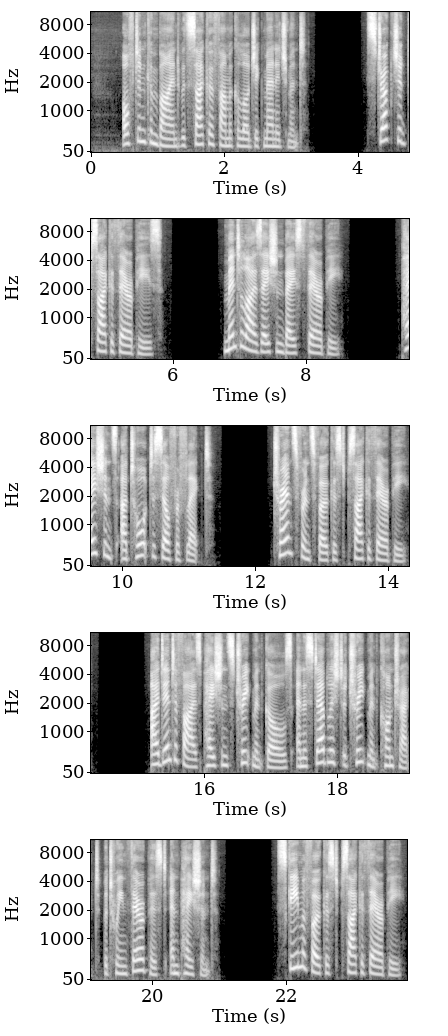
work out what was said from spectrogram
often combined with psychopharmacologic management. Structured psychotherapies, mentalization based therapy. Patients are taught to self reflect. Transference focused psychotherapy identifies patient's treatment goals and established a treatment contract between therapist and patient. Schema focused psychotherapy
